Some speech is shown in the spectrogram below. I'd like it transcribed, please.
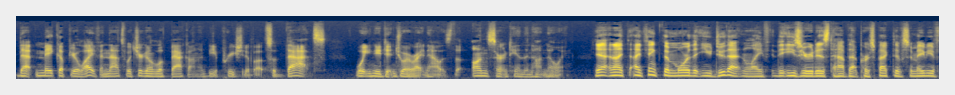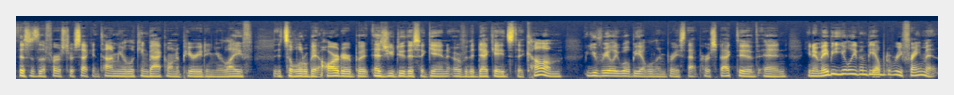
that make up your life, and that's what you're going to look back on and be appreciative of. So that's what you need to enjoy right now is the uncertainty and the not knowing. Yeah, and I I think the more that you do that in life, the easier it is to have that perspective. So maybe if this is the first or second time you're looking back on a period in your life, it's a little bit harder, but as you do this again over the decades to come, you really will be able to embrace that perspective and, you know, maybe you'll even be able to reframe it.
